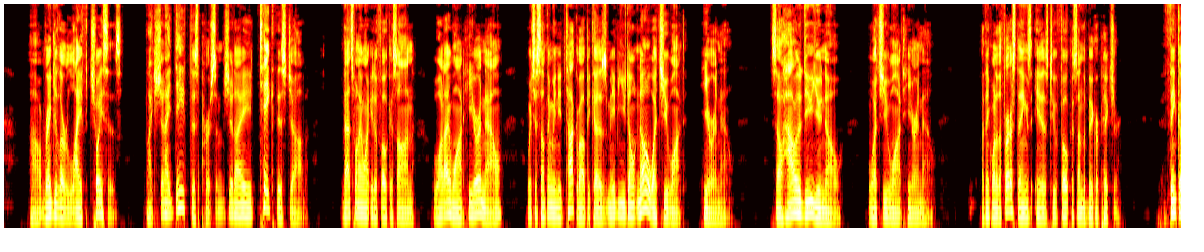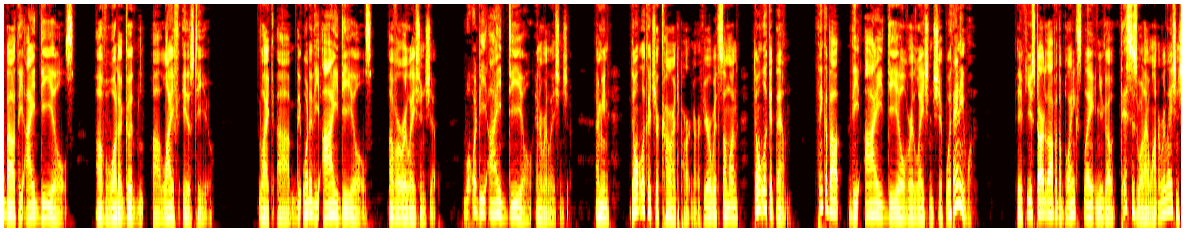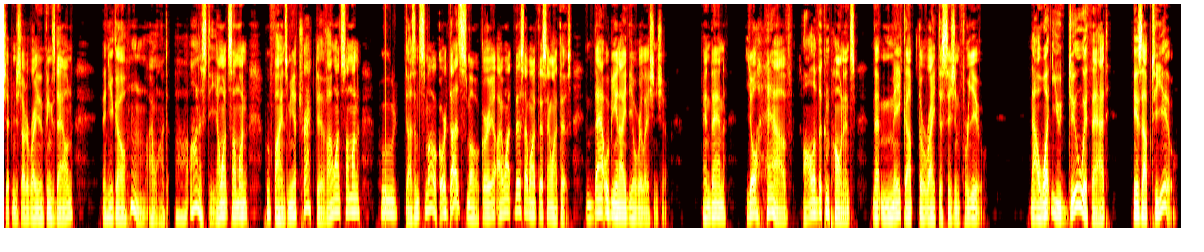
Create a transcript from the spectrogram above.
uh, regular life choices, like should I date this person? Should I take this job? That's when I want you to focus on what I want here and now which is something we need to talk about because maybe you don't know what you want here and now. So, how do you know what you want here and now? I think one of the first things is to focus on the bigger picture. Think about the ideals of what a good uh, life is to you. Like, um, the, what are the ideals of a relationship? What would be ideal in a relationship? I mean, don't look at your current partner. If you're with someone, don't look at them think about the ideal relationship with anyone. If you started off with a blank slate and you go, This is what I want a relationship, and you started writing things down, then you go, Hmm, I want uh, honesty. I want someone who finds me attractive. I want someone who doesn't smoke or does smoke, or I want this, I want this, I want this. That would be an ideal relationship. And then you'll have all of the components that make up the right decision for you. Now, what you do with that is up to you.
